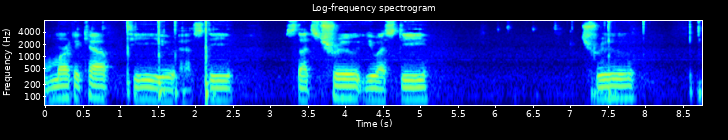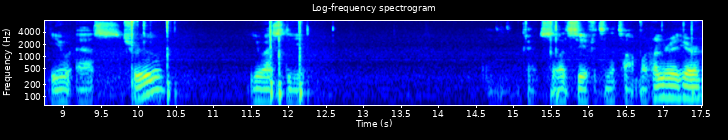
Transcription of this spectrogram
market cap TUSD. So that's true USD. True US. True USD. Okay, so let's see if it's in the top 100 here.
